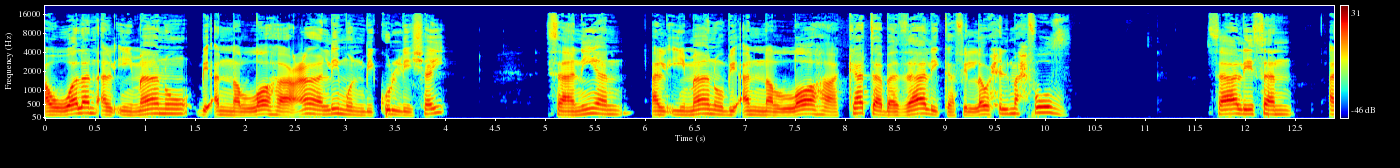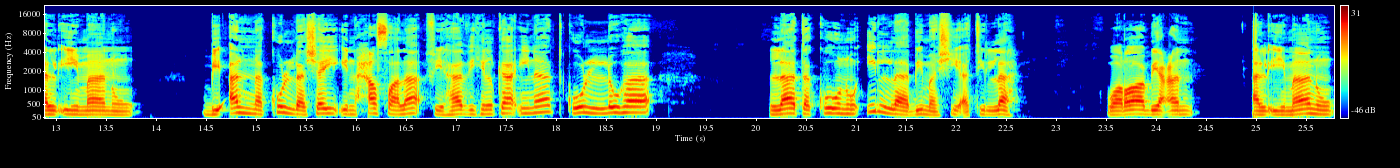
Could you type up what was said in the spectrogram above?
أولا الإيمان بأن الله عالم بكل شيء ثانيا، الإيمان بأن الله كتب ذلك في اللوح المحفوظ. ثالثا، الإيمان بأن كل شيء حصل في هذه الكائنات كلها لا تكون إلا بمشيئة الله. ورابعا، الإيمان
